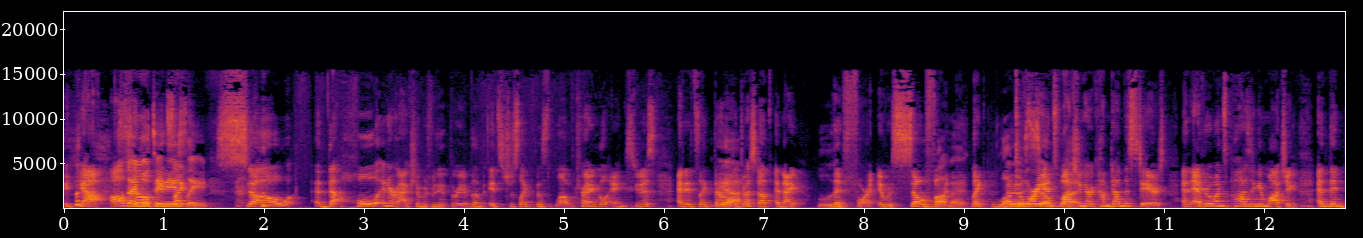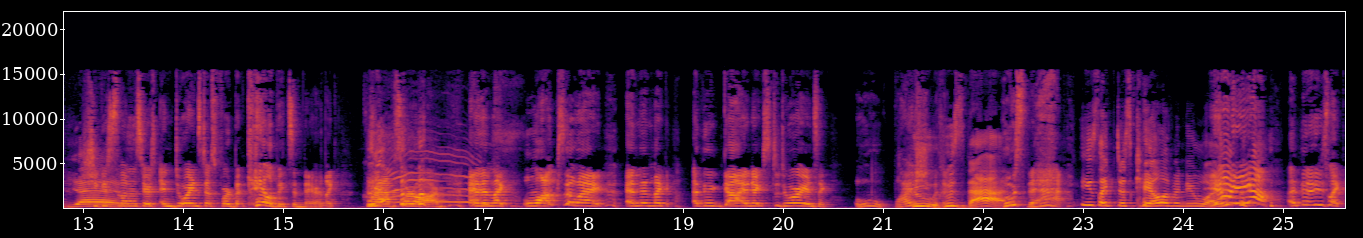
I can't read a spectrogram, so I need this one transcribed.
Yeah, also Simultaneously. Like, so that whole interaction between the three of them, it's just like this love triangle angstiness, and it's like they're Yeah. all dressed up, and I lived for it. It was so fun. Love it. Like Love. Dorian's So watching her come down the stairs, and everyone's pausing and watching, and then she gets Yes. to the bottom of the stairs, and Dorian steps forward, but Chaol beats him there, like grabs her arm, and then like walks away, and then like the guy next to Dorian's like, oh, why is she Who, who's that? Who's that? He's like, "Does Chaol have a new wife?" yeah, yeah, yeah. And then he's like,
